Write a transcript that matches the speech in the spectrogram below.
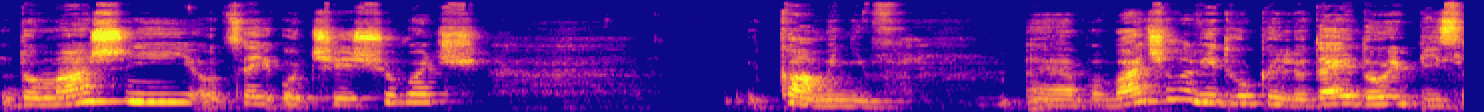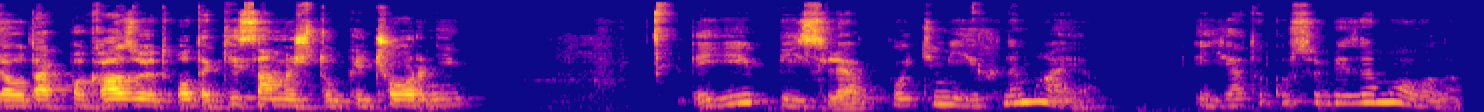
домашній оцей очищувач каменів. Е, Побачила відгуки людей до і після. Отак показують отакі самі штуки чорні. І після потім їх немає. І я таку собі замовила.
